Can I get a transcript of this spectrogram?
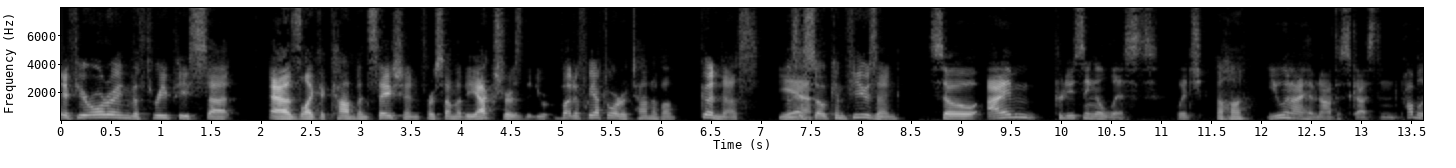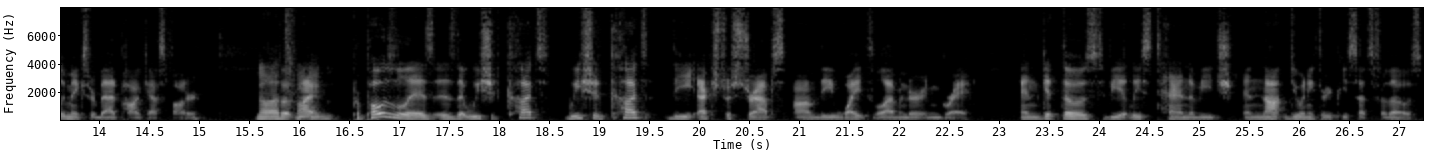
if you're ordering the three piece set as like a compensation for some of the extras that you, but if we have to order ten of them, goodness, this is so confusing. so I'm producing a list, which Uh huh. you and I have not discussed, and probably makes for bad podcast fodder. No, that's But my- Proposal is is that we should cut we should cut the extra straps on the white, lavender, and gray, and get those to be at least ten of each, and not do any three piece sets for those.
